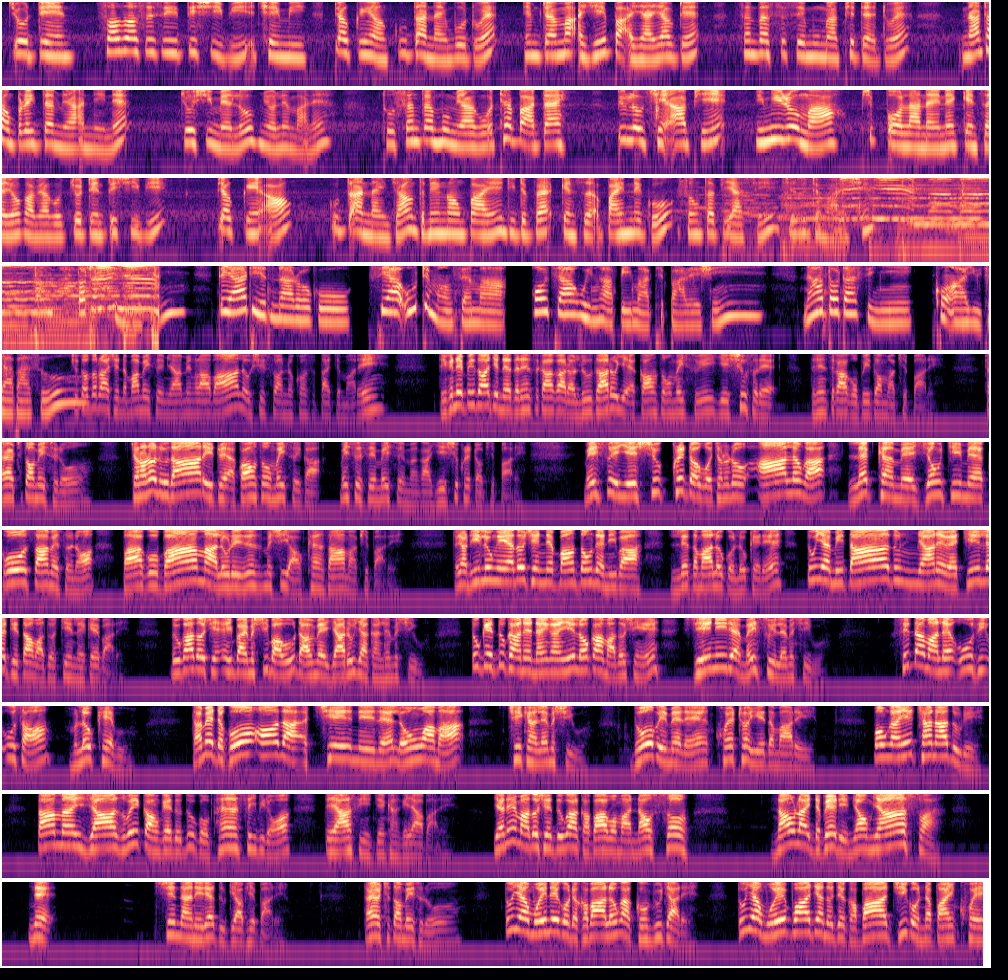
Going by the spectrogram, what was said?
ကြိုတင် စောစောစစ်စစ်သိရှိပြီးအချိန်မီပျောက်ကင်းအောင်ကုသနိုင်ဖို့အတွက်အင်တမအရေးပါအရာရောက်တဲ့စမ်းသပ်စစ်ဆေးမှုမှဖြစ်တဲ့အတွက်နားထောင်ပရိသတ်များအနေနဲ့ကြိုးရှိမယ်လို့မျှော်လင့်ပါတယ်။ထိုစမ်းသပ်မှုများကိုအထက်ပါအတိုင်းပြုလုပ်ခြင်းအပြင်မိမိတို့မှာဖြစ်ပေါ်လာနိုင်တဲ့ကင်ဆာရောဂါများကိုကြိုတင်သိရှိပြီးပျောက်ကင်းအောင်ကုသနိုင်ကြောင်းသတင်းကောင်းပါရင်ဒီတစ်ပတ်ကင်ဆာအပိုင်းနှစ်ကိုအဆုံးသတ်ပြရစီကျေးဇူးတင်ပါတယ်ရှင် တော်တာရှင်များရှင်တရားဒေသနာတော်ကိုဆရာဦးတင်မောင်ဆန်းမှဟောကြားဝင်ငါပေးมาဖြစ်ပါတယ်ရှင်နာတော်တာစီရင်ခွန်အားယူကြပါစို့ချစ်တော်တော်ရှင်ဓမ္မမိတ်ဆွေများမင်္ဂလာပါလို့ရှိစွာနှုတ်ခွန်းဆက်သကြပါတယ်ဒီကနေ့ပေးသွားခြင်းတဲ့သတင်းစကားကတော့လူသားတို့ရဲ့အကောင်းဆုံးမိတ်ဆွေယေရှုဆိုတဲ့သတင်းစကားကိုပေးသွားမှာဖြစ်ပါတယ်ဒါကြောင့်ချစ်တော်မိတ်ဆွေတို့ကျွန်တော်တို့လူသားတွေအတွက်အကောင်းဆုံးမိတ်ဆွေကမိတ်ဆွေစင်မိတ်ဆွေမှန်ကယေရှုခရစ်တော်ဖြစ်ပါတယ်မိတ်ဆွေယေရှုခရစ်တော်ကိုကျွန်တော်တို့အားလုံးကလက်ခံမယ်ယုံကြည်မယ်ကိုးစားမယ်ဆိုရင်တော့ ဘာကိုဘာမှလိုတွေမရှိအောင်ခံစားရမှာဖြစ်ပါတယ်။ဒါကြောင့်ဒီလူငယ်ရတို့ချင်းနှစ်ပေါင်း30နီးပါးလက်သမားလုပ်ကိုလုပ်ခဲ့တယ်။သူ့ရဲ့မိသားစုများနဲ့ပဲကျေးလက်ဒေသမှာသူကျင်လည်ခဲ့ပါတယ်။သူကတော့ချင်းအိမ်ပိုင်မရှိပါဘူးဒါပေမဲ့ယာရုယာခံလည်းမရှိဘူး။သူကဒုက္ခနဲ့နိုင်ငံရေးလောကမှာတို့ချင်းရင်းနှီးတဲ့မိတ်ဆွေလည်းမရှိဘူး။စစ်တပ်မှာလည်းဦးစီးဦးဆောင်မလုပ်ခဲ့ဘူး။ဒါမဲ့တကောဩသာအခြေအနေလည်းလုံးဝမှခြေခံလည်းမရှိဘူး။သို့ပေမဲ့လည်းခွဲထွက်ရေးသမားတွေပုံကံရေးချားနာသူတွေ တာမန်ရာဇဝေးကောင်ကဲ့သို့သူ့ကိုဖမ်းဆီးပြီးတော့တရားစီရင်ခြင်းခံခဲ့ရပါတယ်။ယနေ့မှာတို့ရှင်သူကကဘာပေါ်မှာနောက်ဆုံးနောက်လိုက်တပည့်တွေမြောင်များစွာနဲ့ရှင်တန်နေတဲ့သူတယောက်ဖြစ်ပါတယ်။ဒါကြောင့်ချစ်တော်မိတ်ဆွေတို့သူ့ရဲ့မွေးနေ့ကိုတကဘာလုံးကဂုဏ်ပြုကြတယ်။သူ့ရဲ့မွေးဖွားကြတဲ့ကဘာကြီးကိုနှစ်ပိုင်းခွဲ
